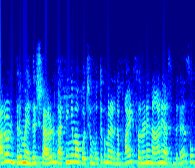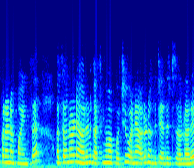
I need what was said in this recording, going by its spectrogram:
அருண் திரும்ப எந்திரிச்சிட்டு அருணுக்கு அசிங்கமாக போச்சு. முத்துக்குமரன் இந்த பாயிண்ட் சொன்னோடனே நானே அசந்துட்டேன். சூப்பரான பாயிண்ட்ஸை அது சொன்னோடனே அருணுக்கு அசிங்கமாக போச்சு. உடனே அருண் வந்துட்டு எந்திரிச்சு சொல்கிறாரு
